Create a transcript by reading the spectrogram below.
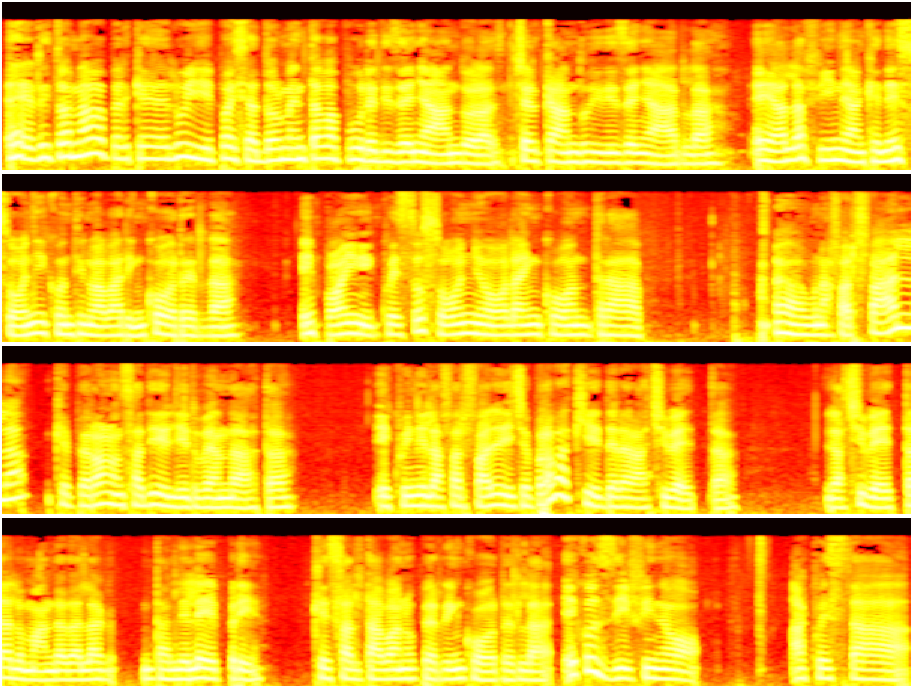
eh, ritornava perché lui poi si addormentava pure disegnandola, cercando di disegnarla e alla fine anche nei sogni continuava a rincorrerla. E poi in questo sogno la incontra eh, una farfalla che però non sa dirgli dove è andata. E quindi la farfalla dice prova a chiedere alla civetta. La civetta lo manda dalla- dalle lepri che saltavano per rincorrerla. E così fino a questa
